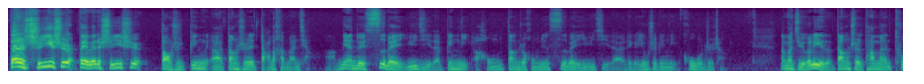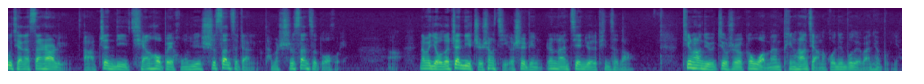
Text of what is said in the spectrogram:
但是十一师被围的十一师。倒是兵啊，当时打得很顽强啊，面对四倍于己的兵力啊，红当时红军四倍于己的这个优势兵力，苦苦支撑。那么举个例子，当时他们突前的三十二旅啊，阵地前后被红军十三次占领，他们十三次夺回啊。那么有的阵地只剩几个士兵，仍然坚决的拼刺刀，听上去就是跟我们平常讲的国军部队完全不一样。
